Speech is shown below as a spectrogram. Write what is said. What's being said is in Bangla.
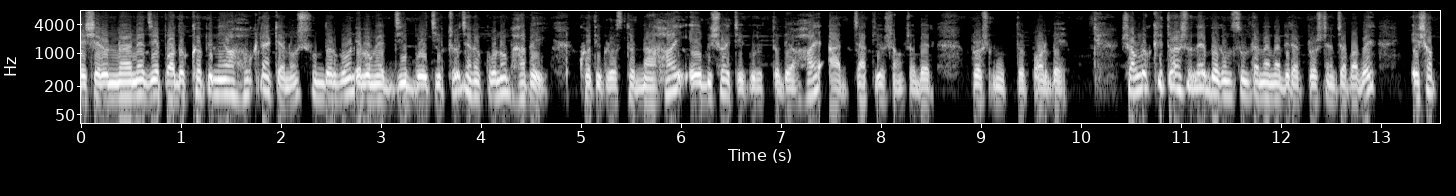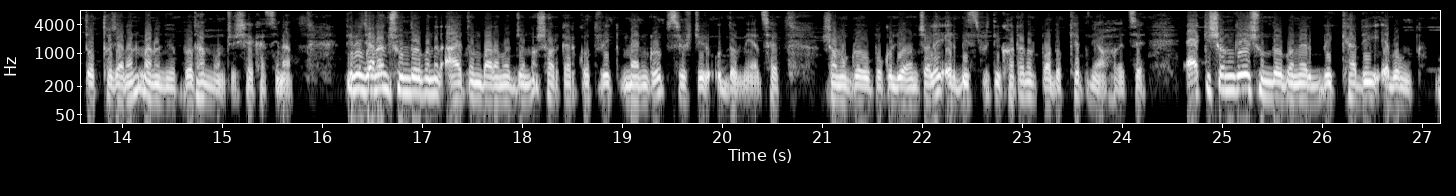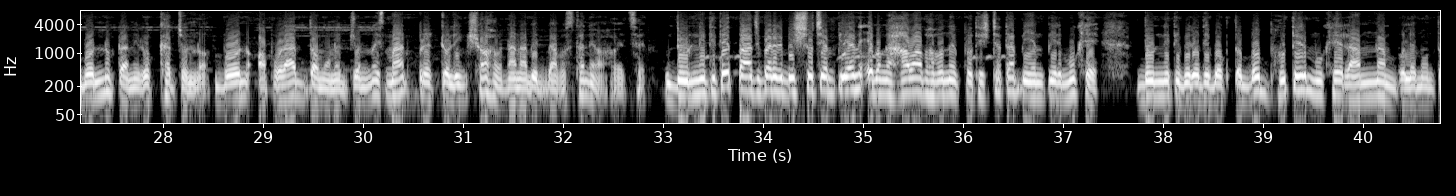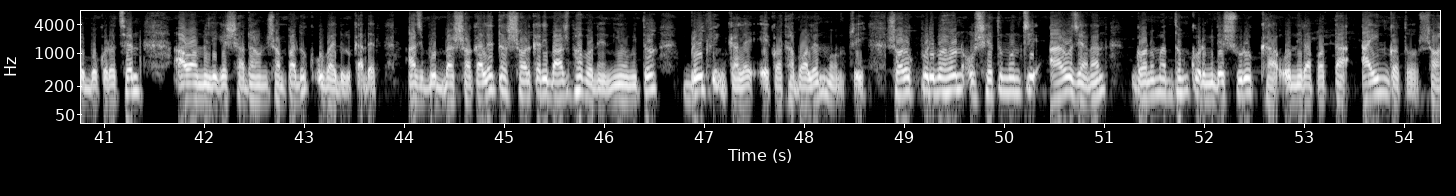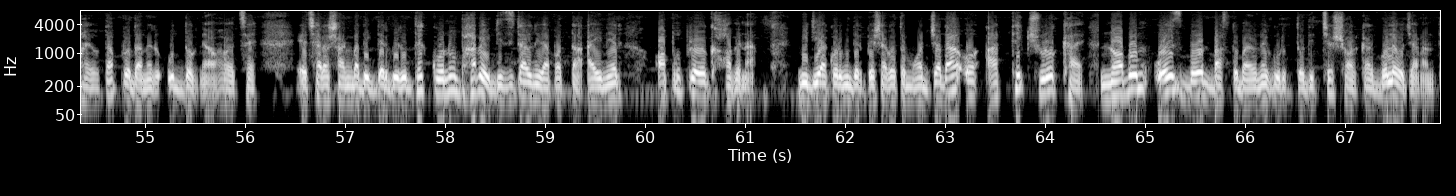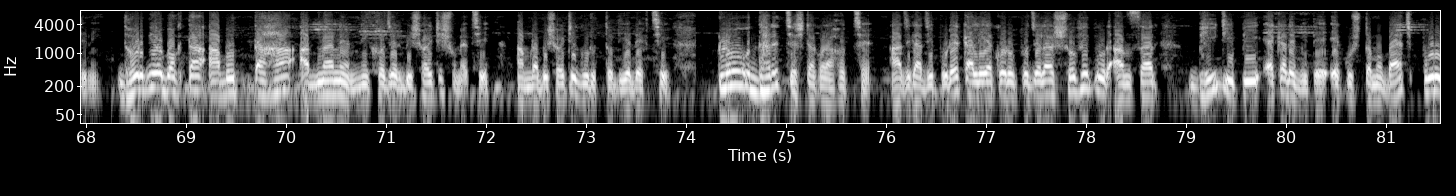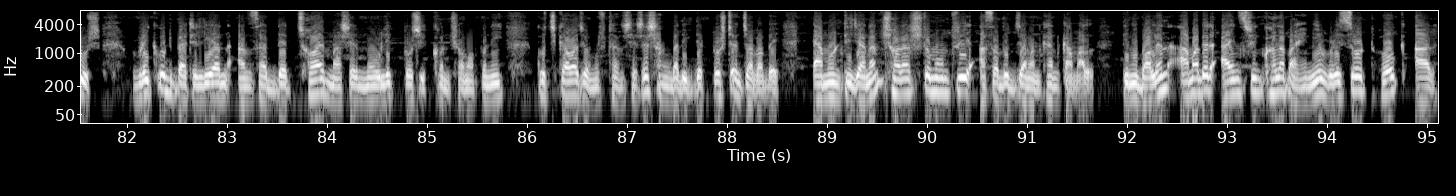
দেশের উন্নয়নে যে পদক্ষেপ নেওয়া হোক না কেন সুন্দরবন এবং এর জীব বৈচিত্র্য যেন কোনোভাবেই ক্ষতিগ্রস্ত না হয়, এই বিষয়টি গুরুত্ব দেওয়া হয় আজ জাতীয় সংসদের প্রশ্ন উত্তর পর্বে। সংরক্ষিত আসনে বেগম সুলতানা নাদিরার প্রশ্নের জবাবে এসব তথ্য জানান মাননীয় প্রধানমন্ত্রী শেখ হাসিনা। তিনি জানান, সুন্দরবনের আয়তন বাড়ানোর জন্য সরকার কর্তৃক ম্যানগ্রোভ সৃষ্টির উদ্যোগ নিয়েছে। সমগ্র উপকূলীয় অঞ্চলে এর বিস্তৃতি ঘটানোর পদক্ষেপ নেওয়া হয়েছে। একই সঙ্গে সুন্দরবনের বৃক্ষাদি এবং বন্যপ্রাণী রক্ষার জন্য বন অপরাধ দমনের জন্য স্মার্ট পেট্রোলিং সহ নানাবিধ ব্যবস্থা নেওয়া হয়েছে। দুর্নীতিতে পাঁচবারের বিশ্ব চ্যাম্পিয়ন এবং হাওয়া ভবনের প্রতিষ্ঠাতা বিএনপির মুখে দুর্নীতি বিরোধী বক্তব্য ভূতের মুখে রাম নাম বলে মন্তব্য করেছেন আওয়ামী লীগের সাধারণ সম্পাদক উবায়দুল কাদের। আজ বুধবার সকালে তার সরকারি বাসভবনে নিয়মিত ব্রিফিং কালে কথা বলেন মন্ত্রী। সড়ক পরিবহন ও সেতু মন্ত্রী আরও জানান, গণমাধ্যম কর্মীদের সুরক্ষা ও নিরাপত্তা আইনগত সহায়তা প্রদানের উদ্যোগ নেওয়া হয়েছে। এছাড়া সাংবাদিকদের বিরুদ্ধে কোনোভাবেই ডিজিটাল নিরাপত্তা আইনের অপপ্রয়োগ হবে না। মিডিয়া কর্মীদের পেশাগত মর্যাদা ও আর্থিক সুরক্ষায় নবম ওয়েস বোর্ড বাস্তবায়নে গুরুত্ব দিচ্ছে সরকার বলেও জানান তিনি। ধর্মীয় বক্তা আবু তাহা আদনানের নিখোঁজের বিষয়টি শুনেছি। আমরা বিষয়টি গুরুত্ব দিয়ে দেখছি। ক্লু উদ্ধারের চেষ্টা করা হচ্ছে। আজ গাজীপুরে কালিয়াকোর উপজেলার শফিপুর আনসার ভিডিপি একাডেমিতে একুশতম ব্যাচ পুরুষ রিক্রুট ব্যাটালিয়ন আনসারদের ছয় মাসের মৌলিক প্রশিক্ষণ সমাপনী কুচকাওয়াজ অনুষ্ঠান শেষে সাংবাদিকদের প্রশ্নের জবাবে। এমনটি জানান স্বরাষ্ট্রমন্ত্রী আসাদুজ্জামান খান কামাল। তিনি বলেন, আমাদের আইন শৃঙ্খলা বাহিনীর রিসোর্ট হোক আর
